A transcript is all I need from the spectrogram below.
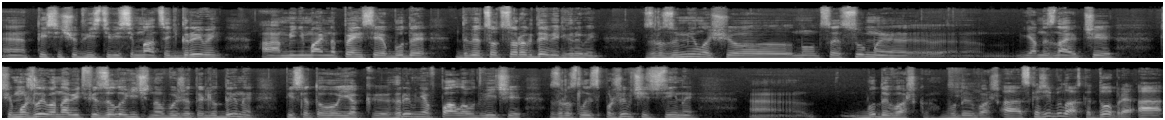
е, 1218 гривень, а мінімальна пенсія буде 949 гривень. Зрозуміло, що ну, це суми, е, я не знаю, чи, чи можливо навіть фізіологічно вижити людини після того, як гривня впала вдвічі, зросли споживчі ціни. Буде важко, буде важко. А скажіть, будь ласка, добре. А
